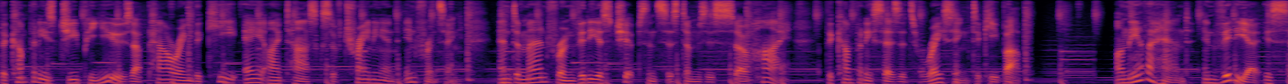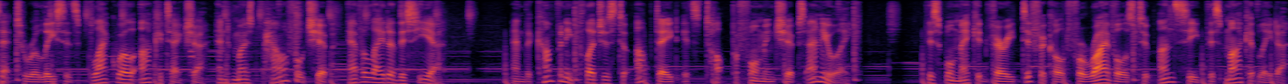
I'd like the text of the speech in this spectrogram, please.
The company's GPUs are powering the key AI tasks of training and inferencing, and demand for NVIDIA's chips and systems is so high, the company says it's racing to keep up. On the other hand, NVIDIA is set to release its Blackwell architecture and most powerful chip ever later this year, and the company pledges to update its top-performing chips annually. This will make it very difficult for rivals to unseat this market leader.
